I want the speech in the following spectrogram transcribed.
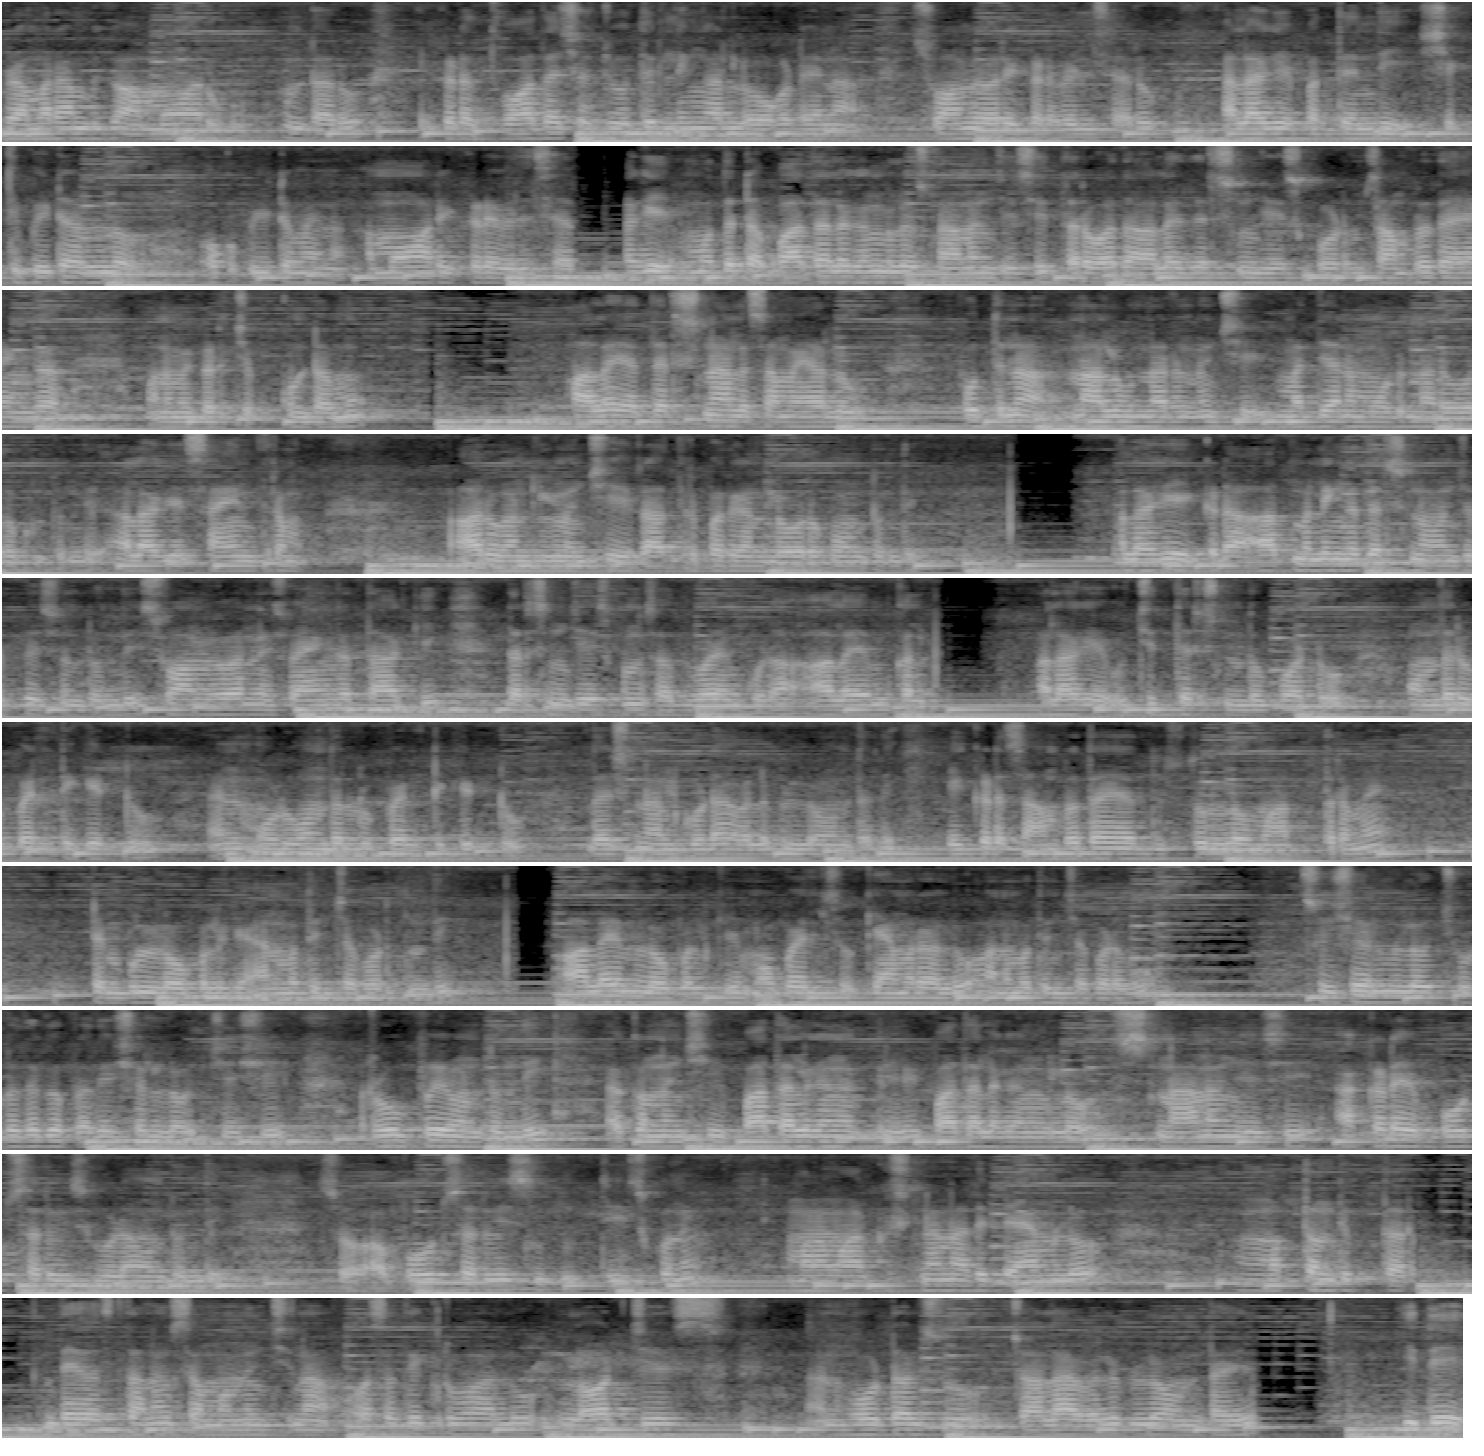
భ్రమరాంబిక అమ్మవారు ఉంటారు. ఇక్కడ ద్వాదశ జ్యోతిర్లింగాల్లో ఒకటైన స్వామివారు ఇక్కడ వెలిశారు. అలాగే పద్దెనిమిది శక్తిపీఠాల్లో ఒక పీఠమైన అమ్మవారు ఇక్కడ వెలిశారు. అలాగే మొదట పాతాల గంగలో స్నానం చేసి తర్వాత ఆలయ దర్శనం చేసుకోవడం సాంప్రదాయంగా మనం ఇక్కడ చెప్పుకుంటాము. ఆలయ దర్శనాల సమయాలు పొద్దున నాలుగున్నర నుంచి మధ్యాహ్నం మూడున్నర వరకు ఉంటుంది. అలాగే సాయంత్రం ఆరు గంటల నుంచి రాత్రి పది గంటల వరకు ఉంటుంది. అలాగే ఇక్కడ ఆత్మలింగ దర్శనం అని చెప్పేసి ఉంటుంది. స్వామివారిని స్వయంగా తాకి దర్శనం చేసుకున్న సదుపాయం కూడా ఆలయం కల్పి అలాగే ఉచిత దర్శనంతో పాటు వంద రూపాయల టికెట్టు అండ్ మూడు వందల రూపాయల టికెట్టు దర్శనాలు కూడా అవైలబుల్లో ఉంటుంది. ఇక్కడ సాంప్రదాయ దుస్తుల్లో మాత్రమే టెంపుల్ లోపలికి అనుమతించబడుతుంది. ఆలయం లోపలికి మొబైల్స్ కెమెరాలు అనుమతించబడవు. శ్రీశైలంలో చూడదగ్గ ప్రదేశాల్లో వచ్చేసి రోప్వే ఉంటుంది. అక్కడ నుంచి పాతాళగంగకి వెళ్ళి పాతాళగంగలో స్నానం చేసి అక్కడే బోట్ సర్వీస్ కూడా ఉంటుంది. సో ఆ బోట్ సర్వీస్ తీసుకొని మనం ఆ కృష్ణానది డ్యాంలో మొత్తం తిప్పుతారు. దేవస్థానంకి సంబంధించిన వసతి గృహాలు లాడ్జెస్ అండ్ హోటల్స్ చాలా అవైలబుల్లో ఉంటాయి. ఇదే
